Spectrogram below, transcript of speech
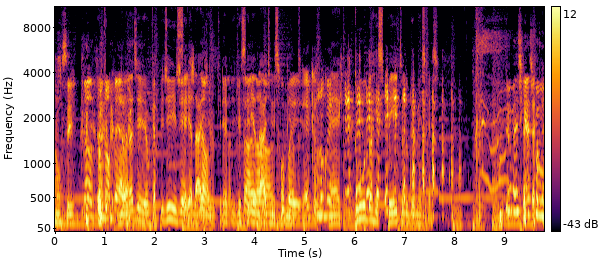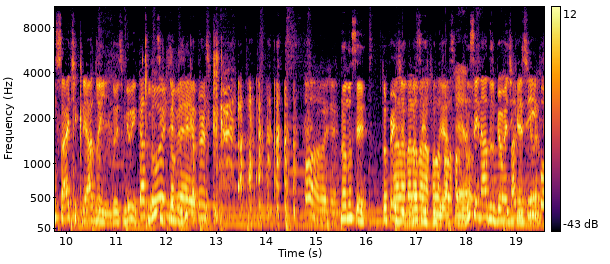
Não sei. Não, eu, não, pera. Na verdade, eu quero pedir Gente, seriedade. Não, eu queria pedir tá, seriedade não, nesse momento. Aí. É que eu não é, Tudo a respeito do Biomedcast. O Biomedcast foi um site criado em 2015, 14, não, 2014. Porra, Rogério. Não, não sei. Tô perdido, vai lá, vai lá, não sei fala, fala, fala, é. Não sei nada do Biomedcast, sim, pô,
